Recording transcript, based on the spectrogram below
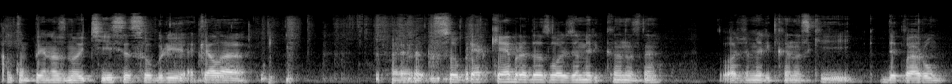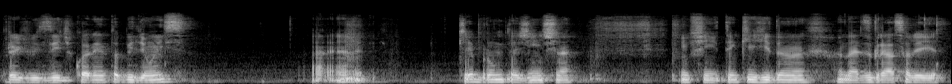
acompanhando as notícias sobre aquela é, sobre a quebra das lojas americanas, né? Lojas americanas que declaram um prejuízo de 40 bilhões. É, quebrou muita gente, né? Enfim, tem que rir da, da desgraça alheia.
